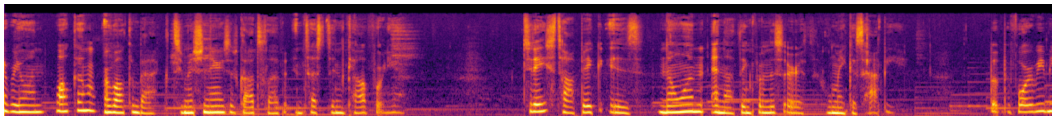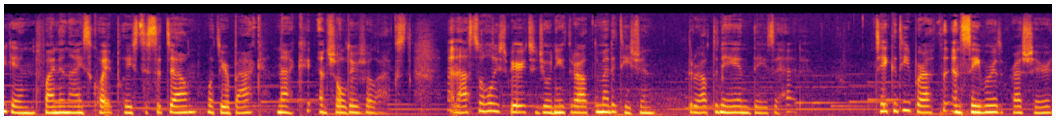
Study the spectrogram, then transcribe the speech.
everyone, welcome or welcome back to Missionaries of God's Love in Tustin, California. Today's topic is No one and nothing from this earth will make us happy. But before we begin, find a nice quiet place to sit down with your back, neck, and shoulders relaxed and ask the Holy Spirit to join you throughout the meditation, throughout the day and days ahead. Take a deep breath and savor the fresh air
